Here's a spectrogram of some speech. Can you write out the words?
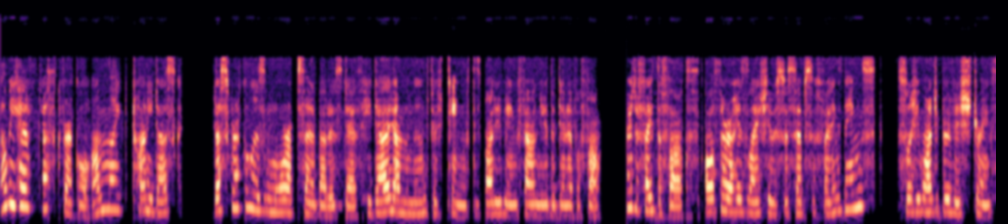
Now we have Dusk Freckle. Unlike Tawny Dusk, Dusk Freckle is more upset about his death. He died on the moon 15 with his body being found near the den of a fox. He tried to fight the fox. All throughout his life he was obsessed with fighting things, so he wanted to prove his strength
